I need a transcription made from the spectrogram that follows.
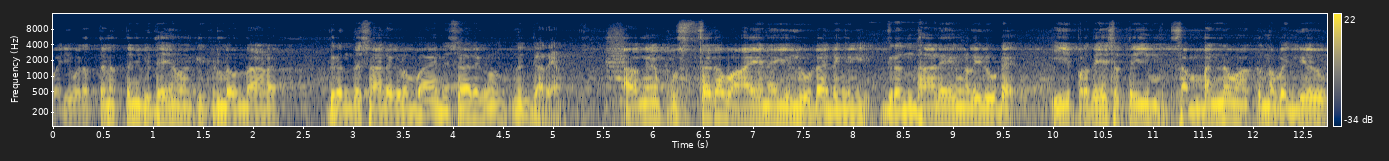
പരിവർത്തനത്തിന് വിധേയമാക്കിയിട്ടുള്ള ഒന്നാണ് ഗ്രന്ഥശാലകളും വായനശാലകളും നിനക്കറിയാം അങ്ങനെ പുസ്തക വായനയിലൂടെ അല്ലെങ്കിൽ ഗ്രന്ഥാലയങ്ങളിലൂടെ ഈ പ്രദേശത്തെയും സമ്പന്നമാക്കുന്ന വലിയൊരു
